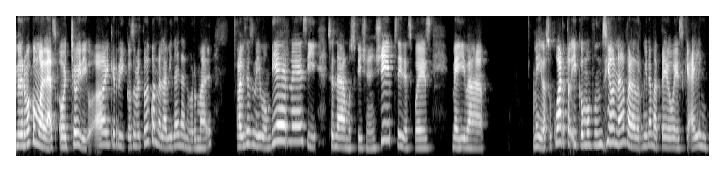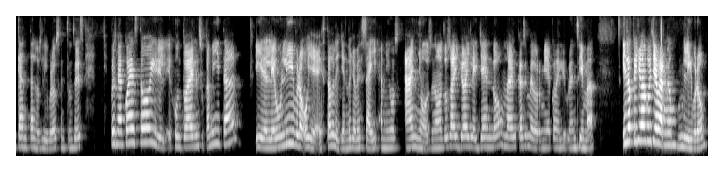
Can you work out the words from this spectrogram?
me duermo como a las 8 y digo, ay, qué rico, sobre todo cuando la vida era normal. A veces me iba un viernes y cenábamos fish and chips y después me iba me iba a su cuarto y cómo funciona para dormir a Mateo es que a él le encantan los libros, entonces pues me acuesto y junto a él en su camita y le leo un libro, oye, he estado leyendo yo a veces ahí, amigos, años, ¿no? Entonces ahí yo ahí leyendo, una vez casi me dormía con el libro encima. Y lo que yo hago es llevarme un libro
